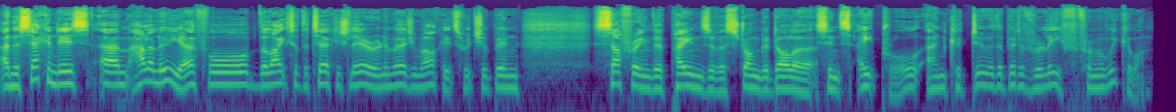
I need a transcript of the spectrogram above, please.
And the second is um, hallelujah for the likes of the Turkish lira and emerging markets, which have been suffering the pains of a stronger dollar since April and could do with a bit of relief from a weaker one.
